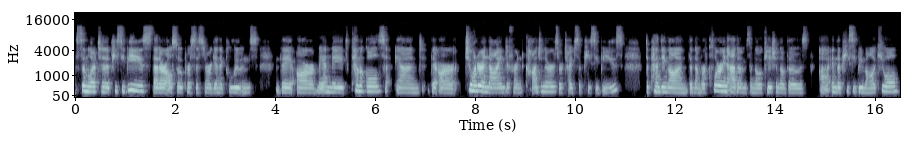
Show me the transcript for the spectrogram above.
Similar to PCBs, that are also persistent organic pollutants, they are man made chemicals, and there are 209 different congeners or types of PCBs, depending on the number of chlorine atoms and the location of those uh, in the PCB molecule.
